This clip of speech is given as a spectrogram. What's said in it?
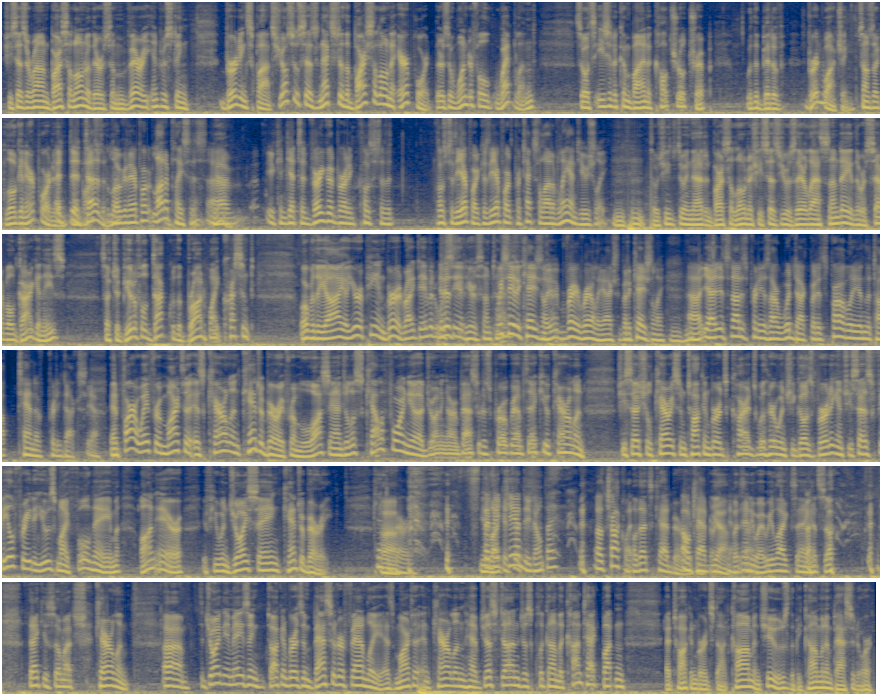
She says around Barcelona there are some very interesting birding spots. She also says next to the Barcelona airport there's a wonderful wetland, so it's easy to combine a cultural trip with a bit of bird watching. Sounds like Logan Airport in, It, in it does. Logan Airport, a lot of places. Uh, you can get to very good birding close to the close to the airport because the airport protects a lot of land usually. Mm. So she's doing that in Barcelona. She says she was there last Sunday and there were several garganeys, Such a beautiful duck with a broad white crescent over the eye. A European bird, right, David? We It is- see it here sometimes. We see it occasionally, very rarely actually, but occasionally. Mm-hmm. Uh, yeah, it's not as pretty as our wood duck, but it's probably in the top ten of pretty ducks. Yeah. And far away from Marta is Carolyn Canterbury from Los Angeles, California, joining our ambassadors program. Thank you, Carolyn. She says she'll carry some Talking Birds cards with her when she goes birding, and she says, feel free to use my full name on air if you enjoy saying Canterbury. Canterbury. You they like make it too? candy, don't they? oh, chocolate. Oh, that's Cadbury. Oh, Cadbury. Yeah, Yeah, but sorry. anyway, we like saying it. So thank you so much, Carolyn. Um, to join the amazing Talking Birds ambassador family, as Marta and Carolyn have just done, just click on the contact button at talkingbirds.com and choose the Become an Ambassador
